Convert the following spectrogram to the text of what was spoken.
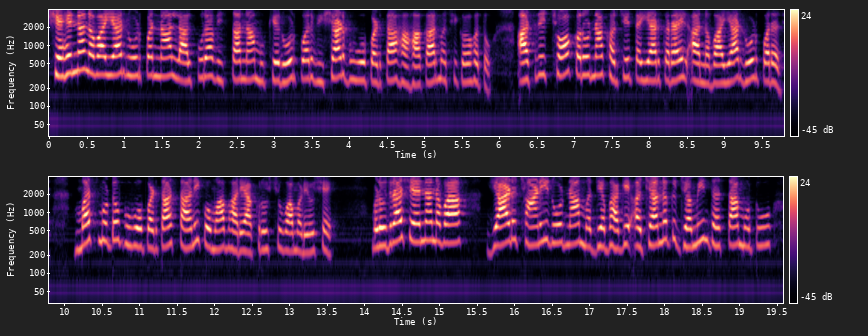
શહેરના નવાયાર રોડ પરના લાલપુરા વિસ્તારના મુખ્ય રોડ પર વિશાળ ભૂવો પડતા હાહાકાર મચી ગયો હતો. આશરે છ કરોડના ખર્ચે તૈયાર કરાયેલ આ નવાયાર રોડ પર જ મસમોટો ભૂવો પડતા સ્થાનિકોમાં ભારે આક્રોશ જોવા મળ્યો છે. વડોદરા શહેરના નવા યાર્ડ છાણી રોડના મધ્યભાગે અચાનક જમીન ધસતા મોટું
